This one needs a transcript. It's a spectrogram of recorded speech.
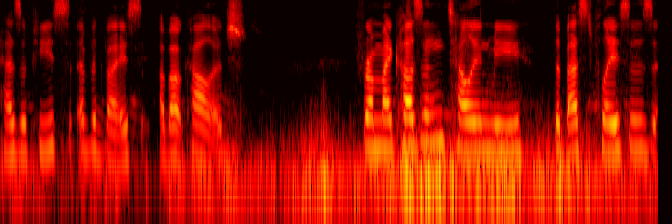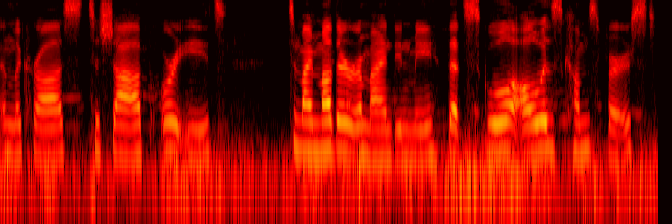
has a piece of advice about college. From my cousin telling me the best places in La Crosse to shop or eat, to my mother reminding me that school always comes first,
